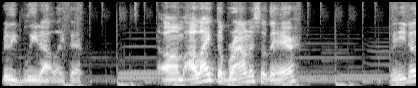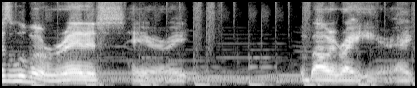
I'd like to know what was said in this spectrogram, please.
Really bleed out like that. Um i like the brownness of the hair he does a little bit of reddish hair, right? About it right here, right?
